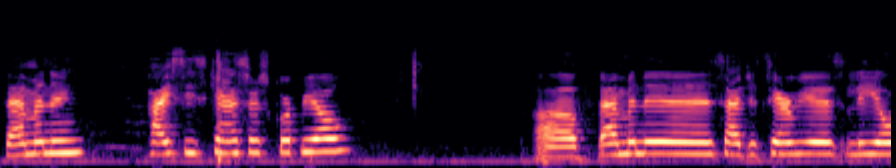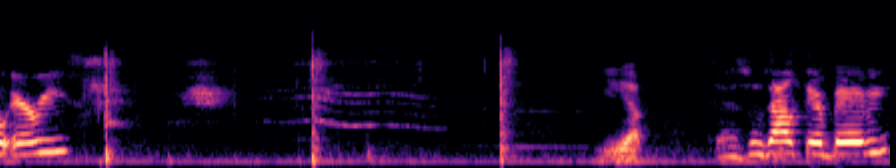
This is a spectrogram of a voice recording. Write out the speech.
feminine, Pisces, Cancer, Scorpio, uh, feminine, Sagittarius, Leo, Aries. Yep, that's who's out there, baby.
